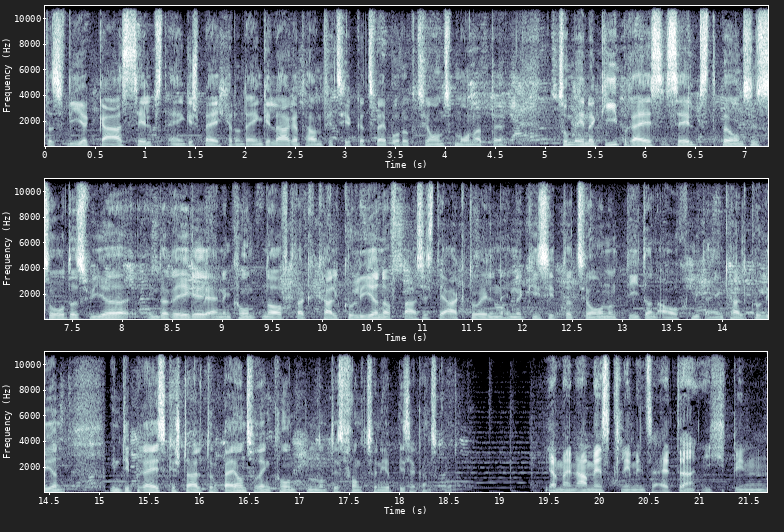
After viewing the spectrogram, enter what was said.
dass wir Gas selbst eingespeichert und eingelagert haben für circa zwei Produktionsmonate. Zum Energiepreis selbst. Bei uns ist so, dass wir in der Regel einen Kundenauftrag kalkulieren auf Basis der aktuellen Energiesituation und die dann auch mit einkalkulieren in die Preisgestaltung bei unseren Kunden und das funktioniert bisher ganz gut. Ja, mein Name ist Clemens Seiter. Ich bin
